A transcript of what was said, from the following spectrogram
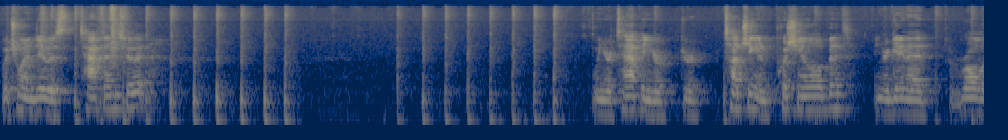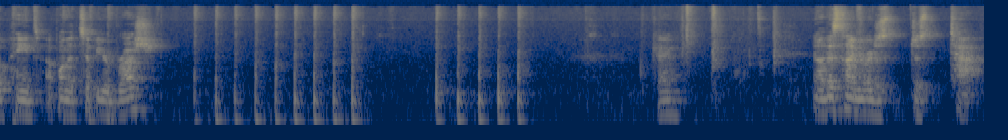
what you want to do is tap into it. When you're tapping, you're, you're touching and pushing a little bit, and you're getting that roll of paint up on the tip of your brush. Okay. Now this time going to just, just tap.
